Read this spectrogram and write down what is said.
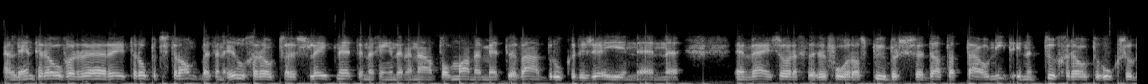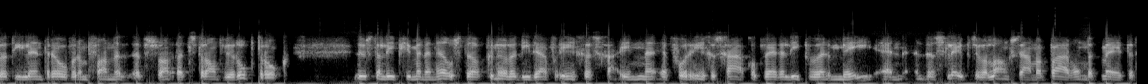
een Land Rover uh, reed er op het strand met een heel groot uh, sleepnet. En dan gingen er een aantal mannen met waadbroeken de zee in. En, en wij zorgden ervoor als pubers dat dat touw niet in een te grote hoek... zodat die Land Rover hem van het, het strand weer optrok. Dus dan liep je met een heel stel knullen die daarvoor in, voor ingeschakeld werden, liepen we mee. En, dan sleepten we langzaam een paar honderd meter...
